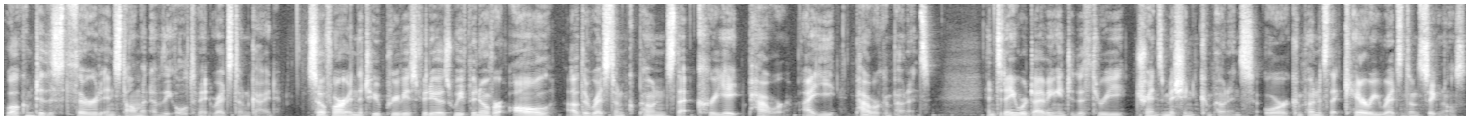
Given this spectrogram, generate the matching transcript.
Welcome to this third installment of the Ultimate Redstone Guide. So far in the two previous videos, we've been over all of the redstone components that create power, i.e. power components. And today we're diving into the three transmission components, or components that carry redstone signals.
